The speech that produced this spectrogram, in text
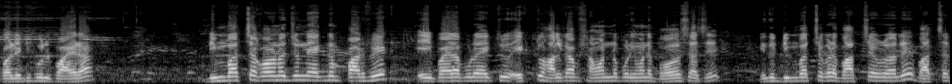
কোয়ালিটিফুল পায়রা। ডিম বাচ্চা করানোর জন্য একদম পারফেক্ট এই পায়রা পুরো একটু একটু হালকা সামান্য পরিমাণে বয়স আছে। কিন্তু ডিম বাচ্চা করে বাচ্চা ওড়ালে বাচ্চার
